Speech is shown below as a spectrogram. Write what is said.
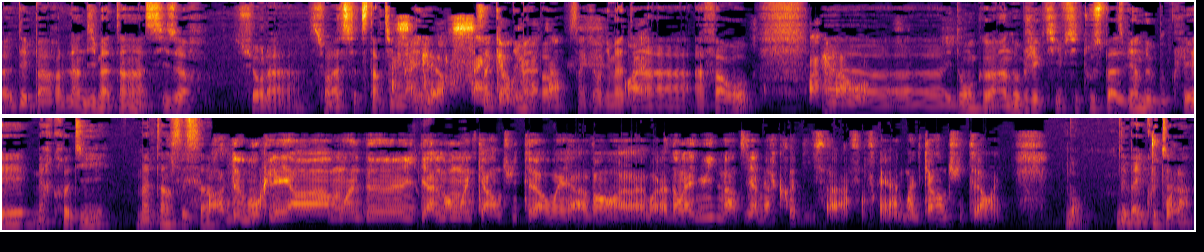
euh, départ lundi matin à 6h sur la sur la starting à 5 line. heures, 5 heures du, matin, matin. pardon, 5 heures du matin Ouais. à, à Faro. À Faro. Euh, et donc euh, un objectif, si tout se passe bien, de boucler mercredi matin, c'est ça? Ah, de boucler à moins de, idéalement moins de 48 heures, ouais, avant, euh, voilà, dans la nuit de mardi à mercredi, ça, ça ferait à moins de 48 heures, ouais. Bon. Eh ben écoute, Voilà.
